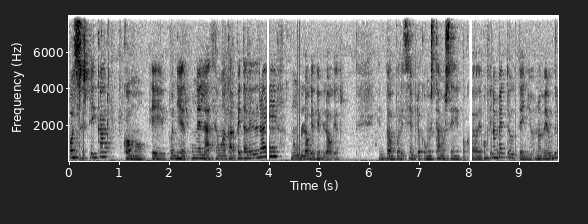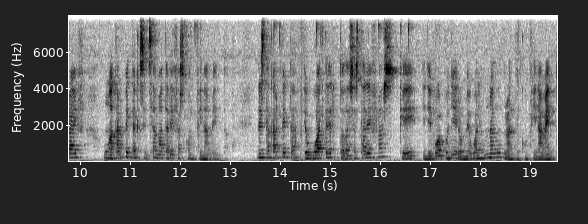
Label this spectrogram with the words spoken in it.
Hoxe explicar como eh, poñer un enlace a unha carpeta de Drive nun blog de Blogger. Entón, por exemplo, como estamos en época de confinamento, eu teño no meu Drive unha carpeta que se chama Tarefas Confinamento. Nesta carpeta eu vou a ter todas as tarefas que lle vou a poñer o meu alumnado durante o confinamento.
